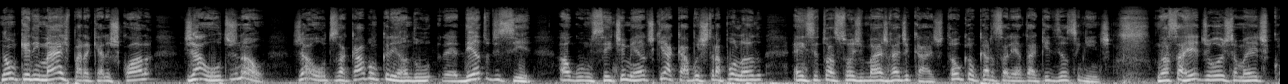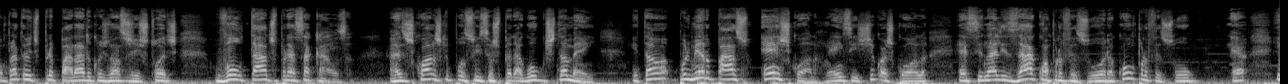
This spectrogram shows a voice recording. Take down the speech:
não querem mais para aquela escola, já outros não. Já outros acabam criando é, dentro de si alguns sentimentos que acabam extrapolando em situações mais radicais. Então, o que eu quero salientar aqui é dizer o seguinte: nossa rede hoje é uma rede completamente preparada com os nossos gestores voltados para essa causa. As escolas que possuem seus pedagogos também. Então, o primeiro passo é a escola, é insistir com a escola, é sinalizar com a professora, com o professor, né? E,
